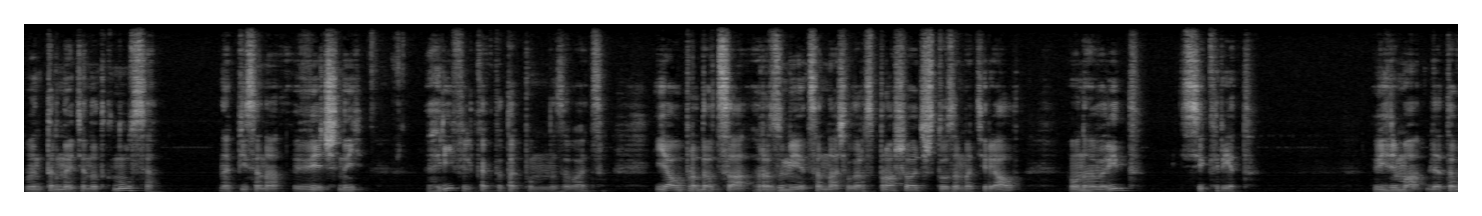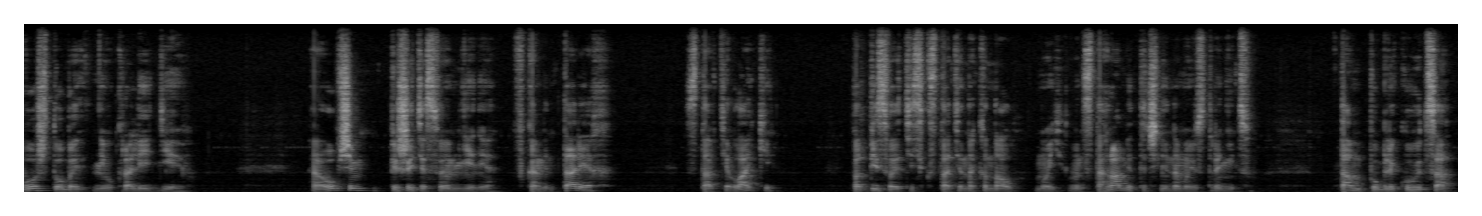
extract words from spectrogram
В интернете наткнулся, написано «Вечный Грифель, как-то так, по-моему, называется. Я у продавца, разумеется, начал расспрашивать, что за материал. Он говорит, секрет. Видимо, для того, чтобы не украли идею. А в общем, пишите свое мнение в комментариях, ставьте лайки. Подписывайтесь, кстати, на канал мой в инстаграме, точнее на мою страницу. Там публикуются,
